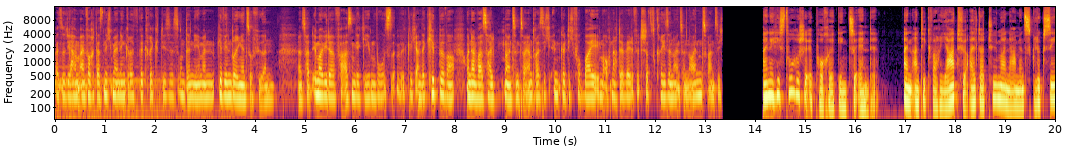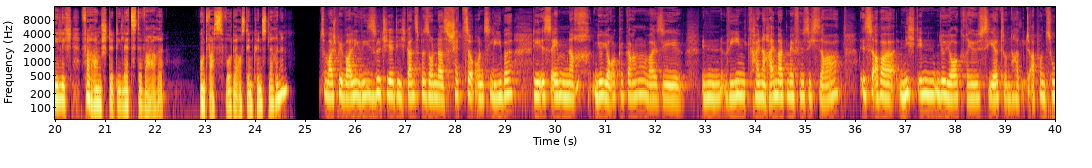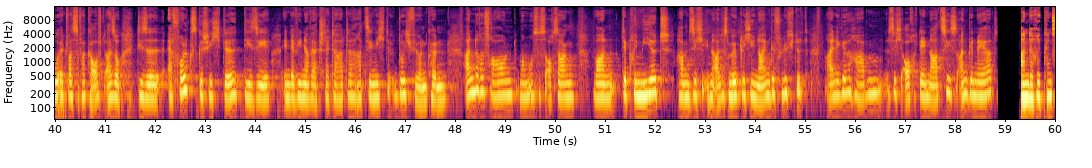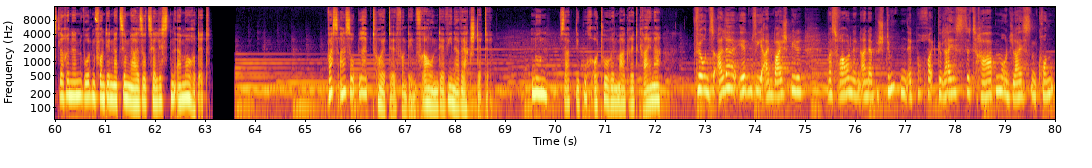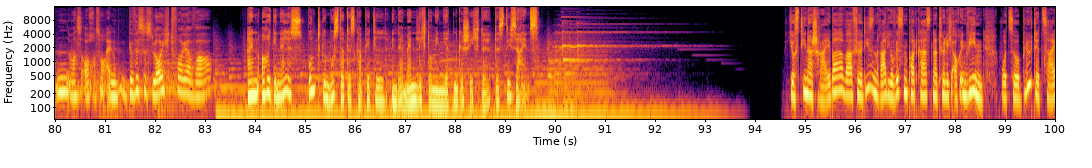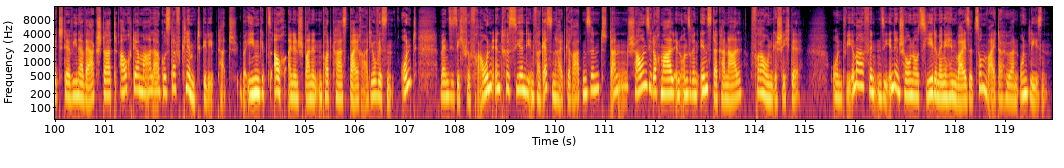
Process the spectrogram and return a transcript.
Also die haben einfach das nicht mehr in den Griff gekriegt, dieses Unternehmen gewinnbringend zu führen. Es hat immer wieder Phasen gegeben, wo es wirklich an der Kippe war. Und dann war es halt 1932 endgültig vorbei, eben auch nach der Weltwirtschaftskrise 1929. Eine historische Epoche ging zu Ende. Ein Antiquariat für Altertümer namens Glückselig verramschte die letzte Ware. Und was wurde aus den Künstlerinnen? Zum Beispiel Wally Wieseltier, die ich ganz besonders schätze und liebe, die ist eben nach New York gegangen, weil sie in Wien keine Heimat mehr für sich sah, ist aber nicht in New York reüssiert und hat ab und zu etwas verkauft. Also diese Erfolgsgeschichte, die sie in der Wiener Werkstätte hatte, hat sie nicht durchführen können. Andere Frauen, man muss es auch sagen, waren deprimiert, haben sich in alles Mögliche hineingeflüchtet. Einige haben sich auch den Nazis angenähert. Andere Künstlerinnen wurden von den Nationalsozialisten ermordet. Was also bleibt heute von den Frauen der Wiener Werkstätte? Nun, sagt die Buchautorin Margret Greiner, für uns alle irgendwie ein Beispiel, was Frauen in einer bestimmten Epoche geleistet haben und leisten konnten, was auch so ein gewisses Leuchtfeuer war. Ein originelles, bunt gemustertes Kapitel in der männlich dominierten Geschichte des Designs. Justina Schreiber war für diesen Radio Wissen Podcast natürlich auch in Wien, wo zur Blütezeit der Wiener Werkstatt auch der Maler Gustav Klimt gelebt hat. Über ihn gibt's auch einen spannenden Podcast bei Radio Wissen. Und wenn Sie sich für Frauen interessieren, die in Vergessenheit geraten sind, dann schauen Sie doch mal in unseren Insta-Kanal Frauengeschichte. Und wie immer finden Sie in den Shownotes jede Menge Hinweise zum Weiterhören und Lesen.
